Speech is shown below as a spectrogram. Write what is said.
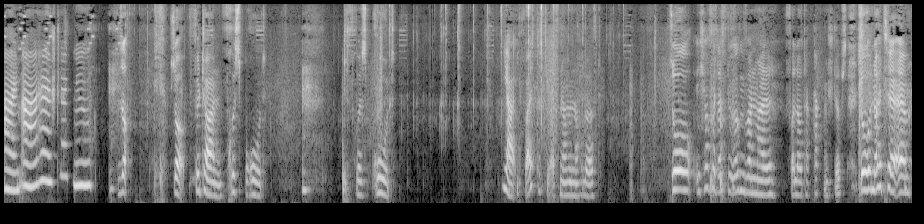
I'm a Hashtag Noob. So. So, füttern. Friss Brot. Friss Brot. Ja, ich weiß, dass die Aufnahme noch läuft. So, ich hoffe, dass du irgendwann mal vor lauter Kacken stirbst. So, Leute, ähm,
